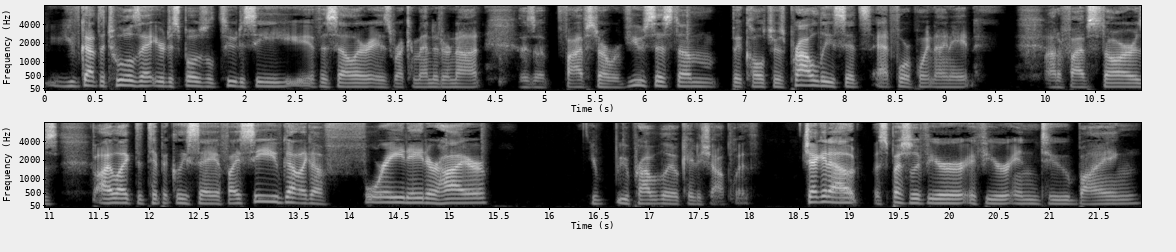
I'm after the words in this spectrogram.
you've got the tools at your disposal too to see if a seller is recommended or not. There's a five star review system. BitCultures probably sits at 4.98 out of five stars. I like to typically say if I see you've got like a 488 or higher, you're, you're probably okay to shop with. Check it out, especially if you're if you're into buying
